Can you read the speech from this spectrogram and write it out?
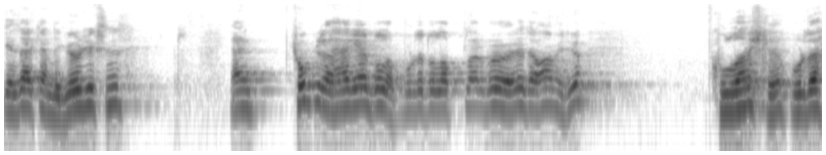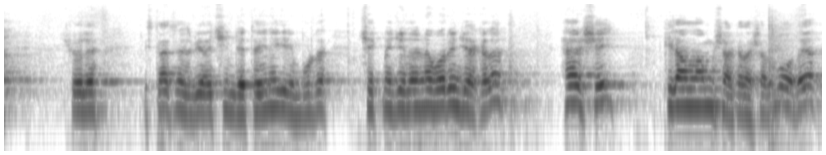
Gezerken de göreceksiniz. Yani çok güzel. Her yer dolap. Burada dolaplar böyle devam ediyor. Kullanışlı. Burada şöyle isterseniz bir açayım detayına gireyim. Burada çekmecelerine varıncaya kadar her şey planlanmış arkadaşlar. Bu odaya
